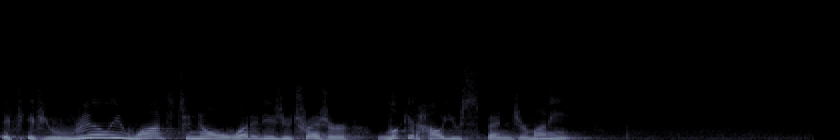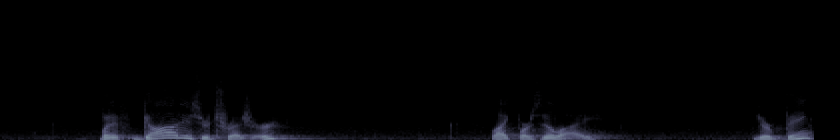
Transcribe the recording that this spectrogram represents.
If, if you really want to know what it is you treasure, look at how you spend your money. But if God is your treasure, like Barzillai, your bank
